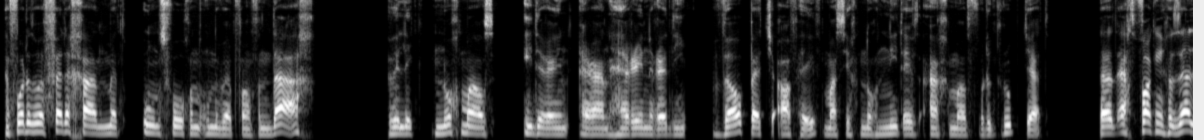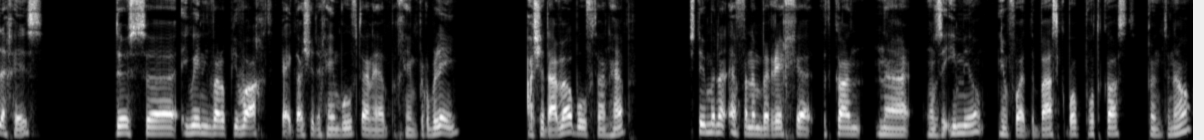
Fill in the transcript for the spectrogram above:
En voordat we verder gaan met ons volgende onderwerp van vandaag, wil ik nogmaals iedereen eraan herinneren die wel petje af heeft, maar zich nog niet heeft aangemeld voor de groepchat, dat het echt fucking gezellig is. Dus eh, ik weet niet waarop je wacht. Kijk, als je er geen behoefte aan hebt, geen probleem. Als je daar wel behoefte aan hebt, stuur me dan even een berichtje. Dat kan naar onze e-mail, info.debasketbalpodcast.nl.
